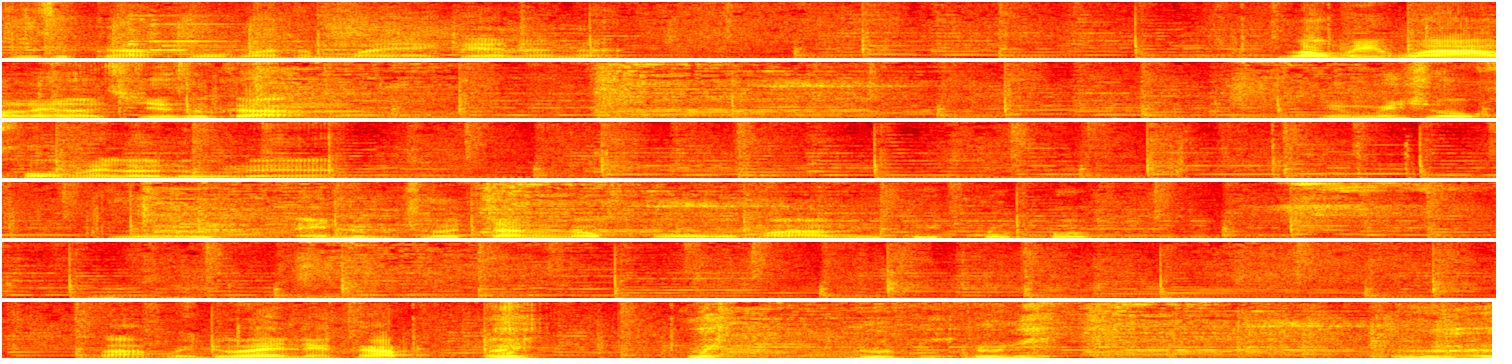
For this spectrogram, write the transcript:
ชิสุกะโผล่มาทำไมอะแค่นั้นอะเราไม่ว้าวเลยเหรอชิสุกะ ยังไม่โชว์ของให้เราดูเลยนะ ไอหนุ่มโชจังก็โผล่มาวิบวิบปุ๊บปุ๊บฝากไว้ด้วยนะครับ เฮ้ย เฮ้ย ดูนี่ ดูนี่เออ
